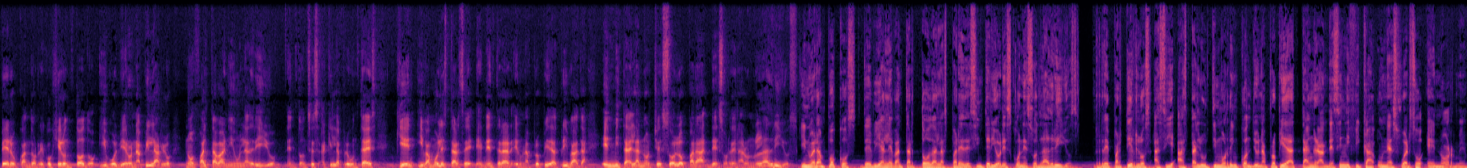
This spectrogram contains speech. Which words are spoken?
pero cuando recogieron todo y volvieron a apilarlo, no faltaba ni un ladrillo. Entonces aquí la pregunta es, ¿quién iba a molestarse en entrar en una propiedad privada en mitad de la noche solo para desordenar unos ladrillos? Y no eran pocos, debían levantar todas las paredes interiores con esos ladrillos. Repartirlos así hasta el último rincón de una propiedad tan grande significa un esfuerzo enorme.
